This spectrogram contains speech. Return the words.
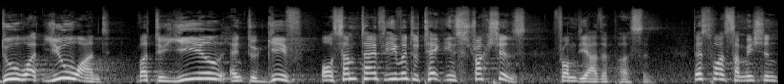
do what you want, but to yield and to give, or sometimes even to take instructions from the other person. That's what submission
